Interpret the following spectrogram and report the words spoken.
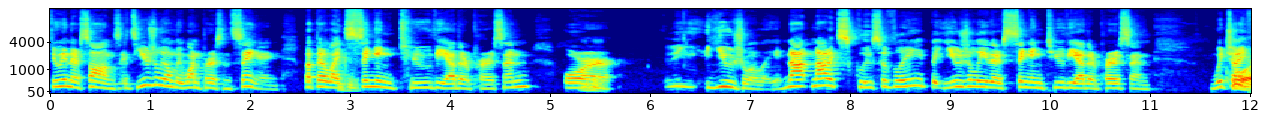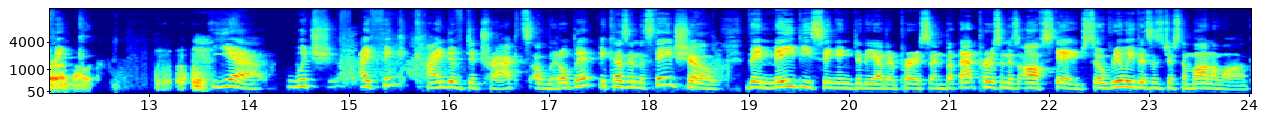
doing their songs, it's usually only one person singing, but they're like Mhm. singing to the other person or y- usually, not not exclusively, but usually they're singing to the other person, which I Or think about. yeah, which I think kind of detracts a little bit because in the stage show, they may be singing to the other person, but that person is off stage. So really, this is just a monologue.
